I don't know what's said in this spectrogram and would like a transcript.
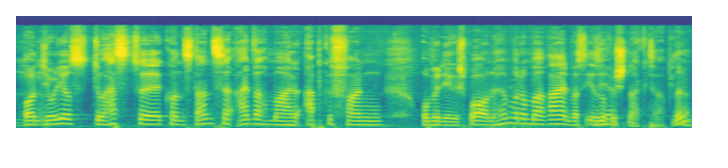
Mhm. Und Julius, du hast äh, Konstanze einfach mal abgefangen und mit ihr gesprochen. Hören wir doch mal rein, was ihr so beschnackt habt. Ne?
